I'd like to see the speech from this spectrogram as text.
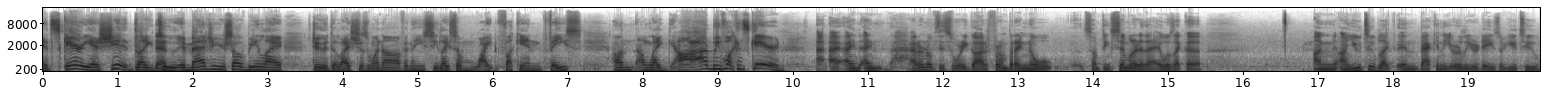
it's scary as shit. Like That- to imagine yourself being like, dude, the lights just went off, and then you see like some white fucking face on. I'm like, "Ah, I'd be fucking scared. I, I, I, I- I don't know if this is where he got it from, but I know something similar to that. It was like a on on YouTube, like in back in the earlier days of YouTube,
